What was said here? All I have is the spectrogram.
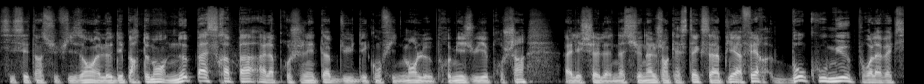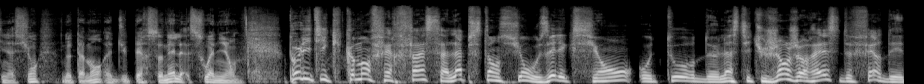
Si c'est insuffisant, le département ne passera pas à la prochaine étape du déconfinement le 1er juillet prochain. À l'échelle nationale, Jean Castex a appelé à faire beaucoup mieux pour la vaccination, notamment du personnel soignant. Politique, comment faire face à l'abstention aux élections autour de l'Institut Jean Jaurès de faire des,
